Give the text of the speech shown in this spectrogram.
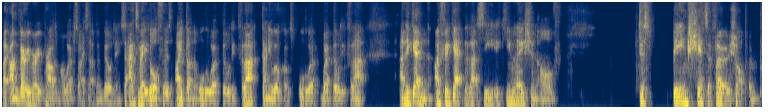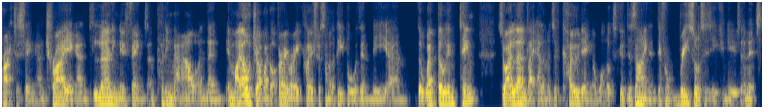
like i'm very very proud of my websites that i've been building so activated authors i've done all the web building for that Daniel Willcocks all the web, web building for that and again i forget that that's the accumulation of just being shit at Photoshop and practicing and trying and learning new things and putting that out. And then in my old job, I got very, very close with some of the people within the um, the web building team. So I learned like elements of coding and what looks good design and different resources you can use. And it's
